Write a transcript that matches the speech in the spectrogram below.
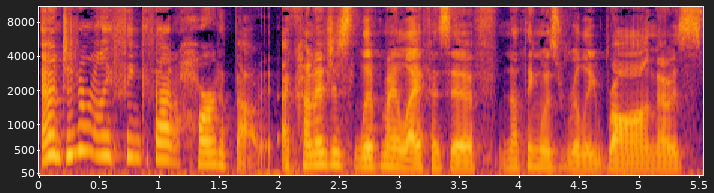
and didn't really think that hard about it. I kind of just lived my life as if nothing was really wrong. I was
